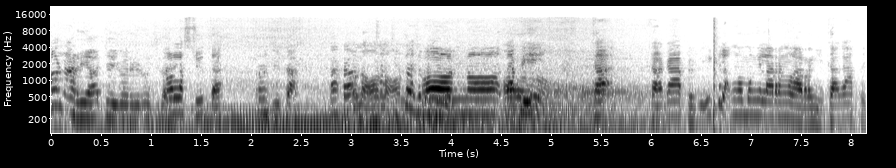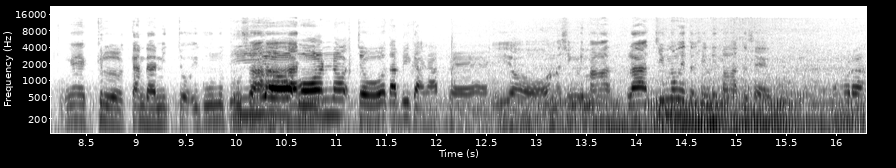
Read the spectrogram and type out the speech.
on area dhewe kok rong juta. 12 juta. Rong juta. Kakak. Ono, ono, ono. Ono, tapi gak gak kabeh. Iki lak ngomongi larang-larang gak kabeh, Cuk. Ngegel kandhani cuk iku Iya, perusahaan. ono, Cuk, tapi gak kabeh. Iya, ono sing 500. Lah cimong itu sing 500.000. Murah.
